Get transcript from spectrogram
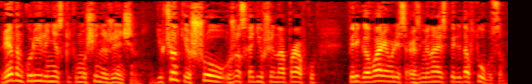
Рядом курили несколько мужчин и женщин. Девчонки шоу, уже сходившие на правку, переговаривались, разминаясь перед автобусом.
